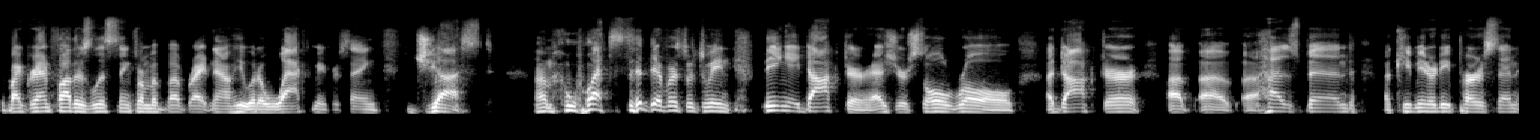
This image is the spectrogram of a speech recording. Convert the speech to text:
if my grandfather's listening from above right now, he would have whacked me for saying just. Um, what's the difference between being a doctor as your sole role, a doctor, a, a, a husband, a community person,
